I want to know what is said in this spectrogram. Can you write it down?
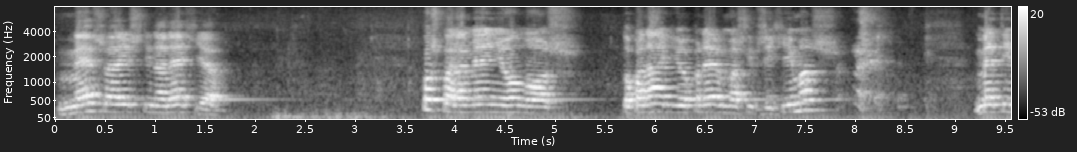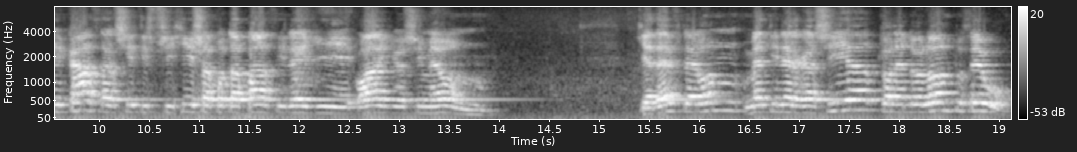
μέσα στην ανέχεια. Πώς παραμένει όμως το Πανάγιο Πνεύμα στη ψυχή μας, με την κάθαρση της ψυχής από τα πάθη λέγει ο Άγιος Σιμεών και δεύτερον με την εργασία των εντολών του Θεού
